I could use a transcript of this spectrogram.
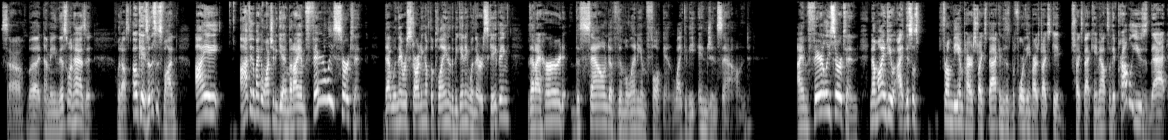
So, but I mean, this one has it. What else? Okay, so this is fun. I I have to go back and watch it again, but I am fairly certain that when they were starting off the plane in the beginning, when they were escaping, that I heard the sound of the Millennium Falcon, like the engine sound. I am fairly certain. Now, mind you, I this was from The Empire Strikes Back, and this is before The Empire Strikes, Ga- Strikes Back came out, so they probably used that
